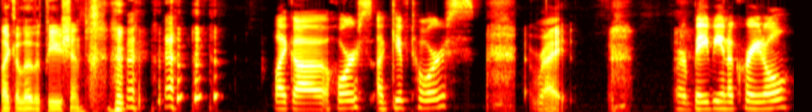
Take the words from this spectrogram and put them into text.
like a Lilliputian. like a horse, a gift horse, right. or a baby in a cradle.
